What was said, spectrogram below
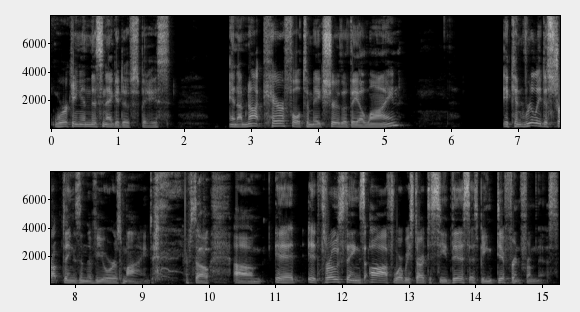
working in this negative space, and I'm not careful to make sure that they align, it can really disrupt things in the viewer's mind. so um, it it throws things off where we start to see this as being different from this,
